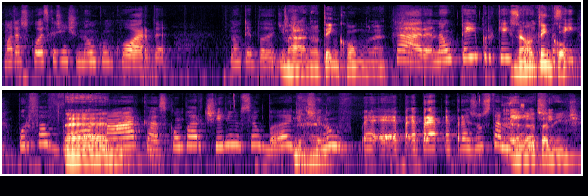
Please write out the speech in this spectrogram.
uma das coisas que a gente não concorda não ter budget. Não, não tem como, né? Cara, não tem porque isso. Não tipo, tem assim, como. Por favor, é... marcas, compartilhem o seu budget. É. Não, é, é, é para é justamente Exatamente.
